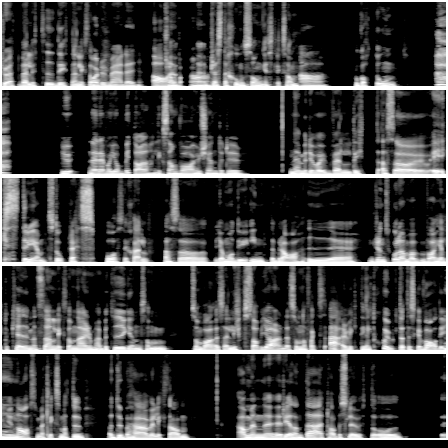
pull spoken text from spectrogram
Tror jag väldigt tidigt, en liksom, Har du med dig? ja, Från, en, en prestationsångest liksom, Ja. på gott och ont. Hur, när det var jobbigt då, liksom, vad, hur kände du? Nej men det var ju väldigt, alltså extremt stor press på sig själv. Alltså jag mådde ju inte bra i eh, grundskolan var, var helt okej, men sen liksom när de här betygen som, som var så livsavgörande, som de faktiskt är, vilket är helt sjukt att det ska vara, det är Mm. gymnasiet liksom att du, att du behöver liksom, ja men eh, redan där ta beslut och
